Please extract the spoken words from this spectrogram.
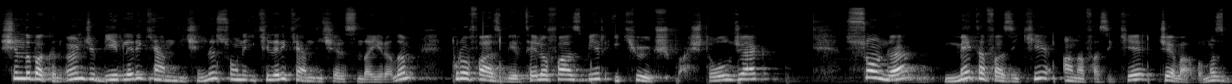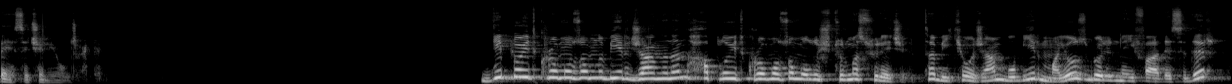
Şimdi bakın önce birleri kendi içinde sonra ikileri kendi içerisinde ayıralım. Profaz 1, telofaz 1, 2, 3 başta olacak. Sonra metafaz 2, anafaz 2 cevabımız B seçeneği olacak. Diploid kromozomlu bir canlının haploid kromozom oluşturma süreci. Tabii ki hocam bu bir mayoz bölünme ifadesidir.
